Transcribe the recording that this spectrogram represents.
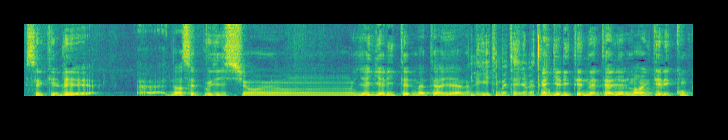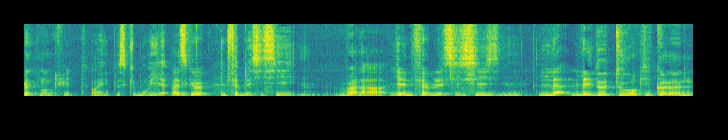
c'est que les, euh, dans cette position, il y a égalité de matériel. L'égalité matérielle maintenant. Égalité de matériel, mais en réalité, elle est complètement cuite. Oui, parce que bon, il y a Parce que- une faiblesse ici. Voilà, il y a une faiblesse ici. Les deux tours qui colonnent,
